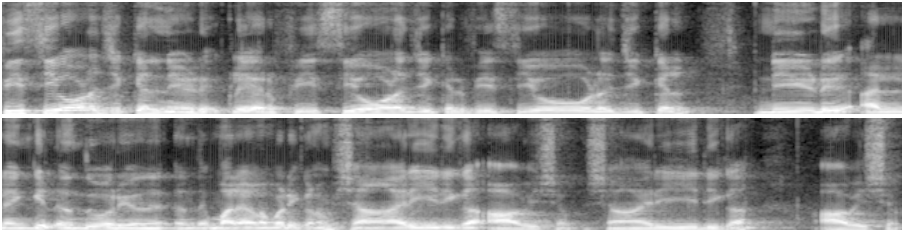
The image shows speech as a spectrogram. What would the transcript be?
Physiological need clear physiological physiological need അല്ലെങ്കിൽ എന്ത് പറയുന്നത് മലയാളം പഠിക്കണം? ശാരീരിക ആവശ്യം. ശാരീരിക ആവശ്യം.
